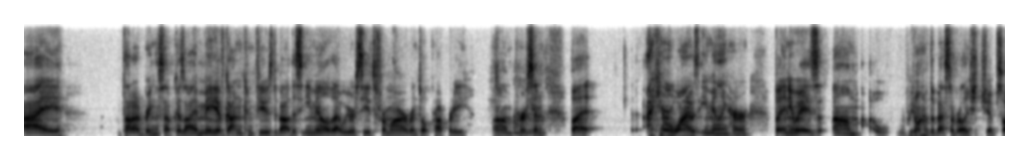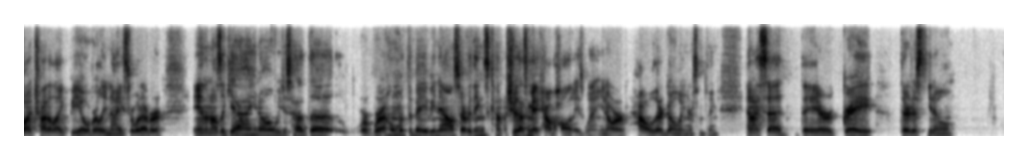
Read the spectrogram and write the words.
I thought I'd bring this up because I may have gotten confused about this email that we received from our rental property um, Oh, person, yeah. but I can't remember why I was emailing her. But anyways, um, we don't have the best of relationships, so I try to like be overly nice or whatever. And then I was like, yeah, you know, we just had the we're, we're at home with the baby now, so everything's kind of. She was asking me like how the holidays went, you know, or how they're going or something. And I said they're great. They're just, you know,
